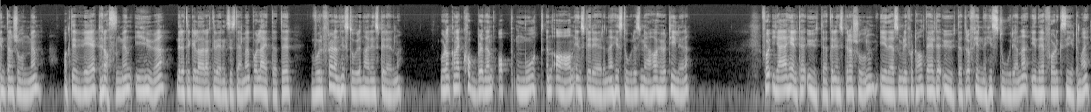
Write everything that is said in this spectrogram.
intensjonen min, aktivert rassen min i huet, det retikulære aktiveringssystemet, på å leite etter hvorfor er den historien her inspirerende. Hvordan kan jeg koble den opp mot en annen inspirerende historie som jeg har hørt tidligere? For jeg er hele tida ute etter inspirasjonen i det som blir fortalt. Jeg er hele tida ute etter å finne historiene i det folk sier til meg.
